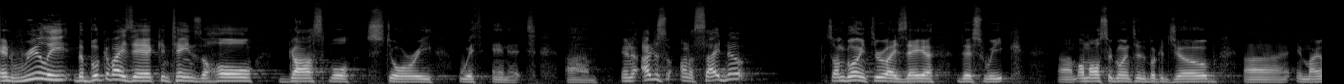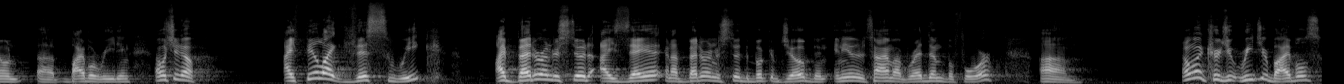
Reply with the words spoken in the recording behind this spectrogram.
and really, the book of Isaiah contains the whole gospel story within it. Um, and I just, on a side note, so I'm going through Isaiah this week. Um, I'm also going through the book of Job uh, in my own uh, Bible reading. I want you to know, I feel like this week, I better understood Isaiah and I've better understood the book of Job than any other time I've read them before. Um, I want to encourage you, read your Bibles.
